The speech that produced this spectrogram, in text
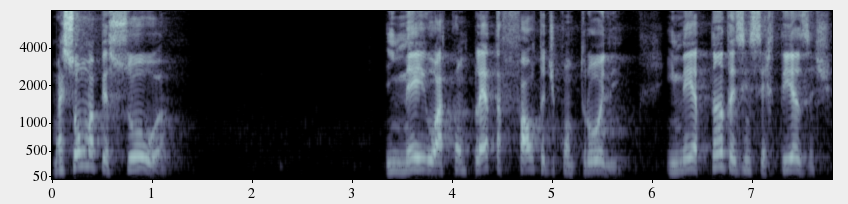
Mas só uma pessoa, em meio à completa falta de controle, em meio a tantas incertezas,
